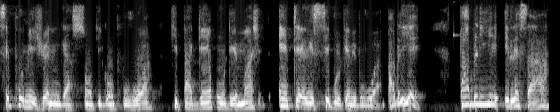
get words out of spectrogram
Se premier jen gason ki gon pouvoi, ki pa gen yon demache interese pou l'ken be pouvoi. Pabliye, pabliye, e lesa,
